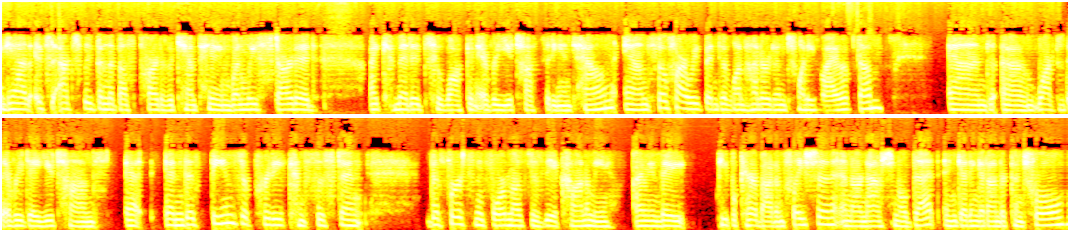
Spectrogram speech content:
Yeah, it's actually been the best part of the campaign. When we started, I committed to walk in every Utah city and town, and so far we've been to 125 of them and uh, walked with everyday Utahns. And the themes are pretty consistent the first and foremost is the economy. I mean, they people care about inflation and our national debt and getting it under control,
